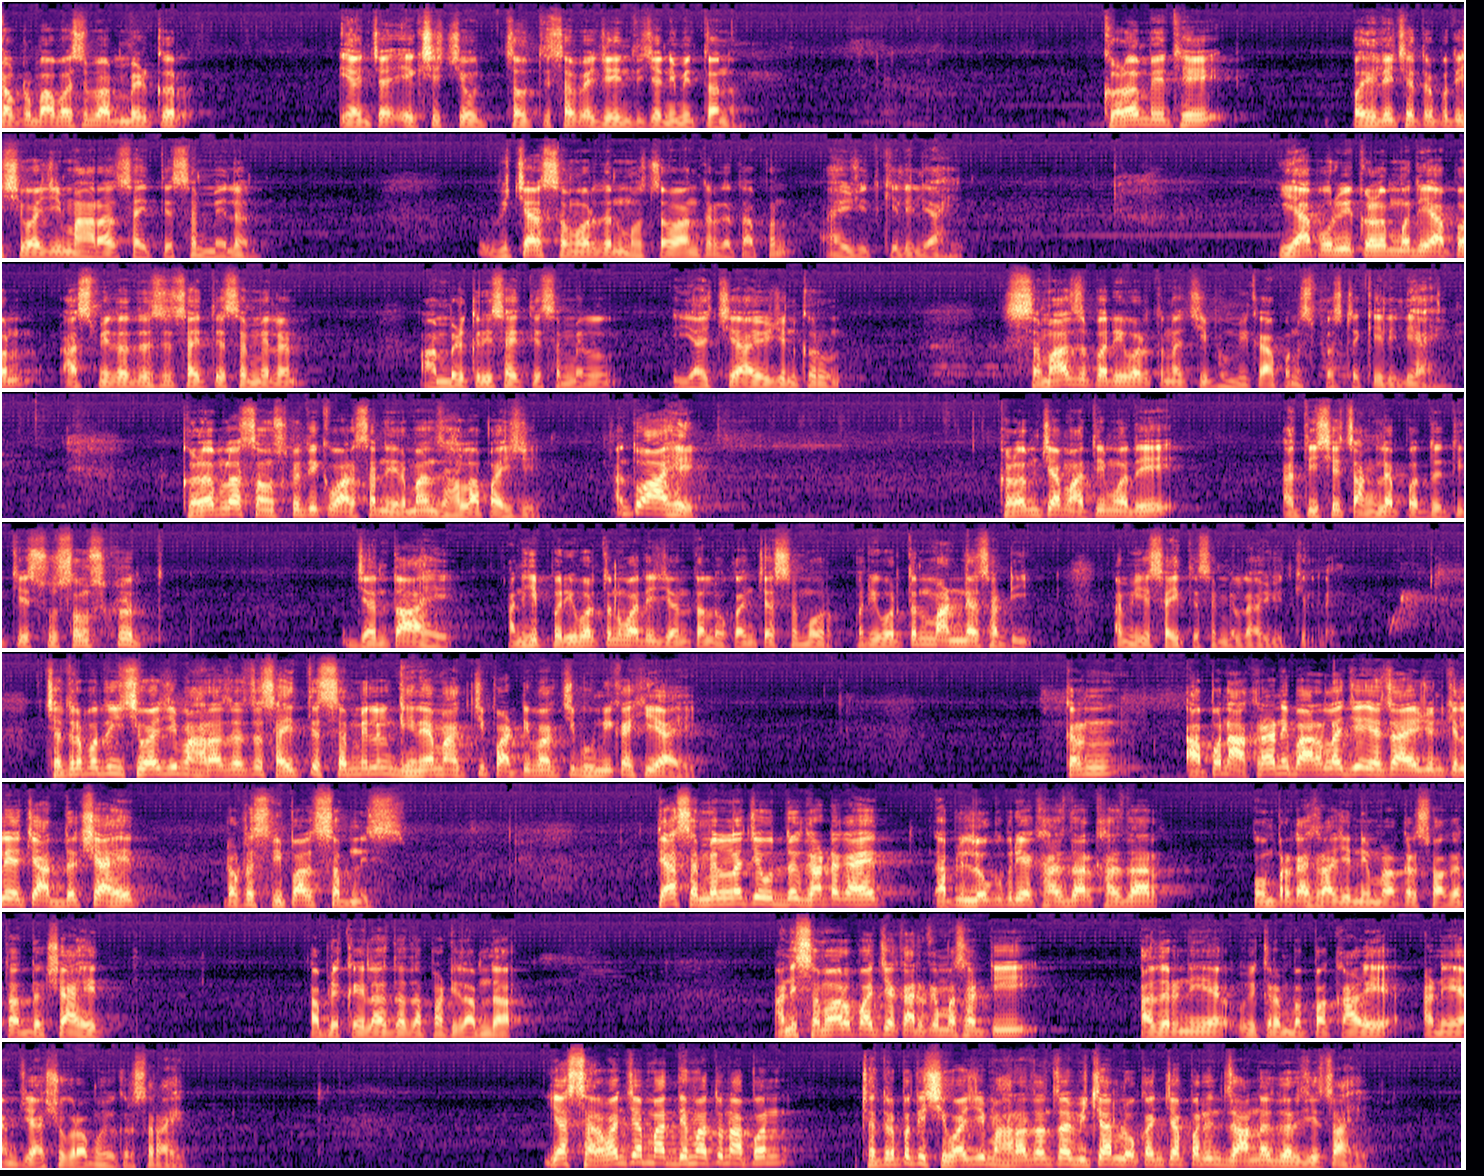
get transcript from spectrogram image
Doctor Babasaheb Ambedkar यांच्या एकशे चौ चौतीसाव्या जयंतीच्या निमित्तानं कळंब येथे पहिले छत्रपती शिवाजी महाराज साहित्य संमेलन विचार संवर्धन महोत्सवाअंतर्गत आपण आयोजित केलेले आहे. यापूर्वी कळंबमध्ये आपण अस्मितादर्शी साहित्य संमेलन आंबेडकरी साहित्य संमेलन याचे आयोजन करून समाज परिवर्तनाची भूमिका आपण स्पष्ट केलेली आहे. कळंबला सांस्कृतिक वारसा निर्माण झाला पाहिजे. आणि तो आहे. कळंबच्या मातीमध्ये अतिशय चांगल्या पद्धतीचे सुसंस्कृत जनता आहे आणि ही परिवर्तनवादी जनता लोकांच्या समोर परिवर्तन मांडण्यासाठी आम्ही हे साहित्य संमेलन आयोजित केलेलं आहे छत्रपती शिवाजी महाराजाचं साहित्य संमेलन घेण्यामागची पाठीमागची भूमिका ही आहे. कारण आपण अकरा आणि बाराला जे याचं आयोजन केलं याचे अध्यक्ष आहेत डॉक्टर श्रीपाल सबनीस. त्या संमेलनाचे उद्घाटक आहेत आपले लोकप्रिय खासदार खासदार ओमप्रकाश राजे निंबाळकर. स्वागताध्यक्ष आहेत आपले कैलासदादा पाटील आमदार. आणि समारोपाच्या कार्यक्रमासाठी आदरणीय विक्रमबाप्पा काळे आणि आमचे अशोकराव मोहेकर सर आहेत. या सर्वांच्या माध्यमातून आपण छत्रपती शिवाजी महाराजांचा विचार लोकांच्यापर्यंत जाणं गरजेचं आहे.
